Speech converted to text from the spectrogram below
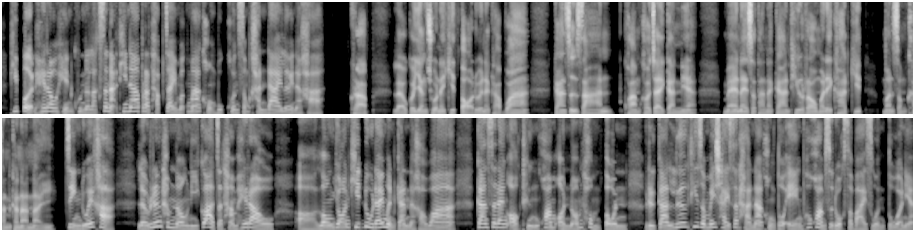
ๆ ที่เปิดให้เราเห็นคุณลักษณะที่น่าประทับใจมากๆ ของบุคคลสำคัญได้เลยนะคะ ครับ แล้วก็ยังชวนให้คิดต่อด้วยนะครับว่า การสื่อสารความเข้าใจกันเนี่ยแม้ในสถานการณ์ที่เราไม่ได้คาดคิดมันสำคัญขนาดไหน จริงด้วยค่ะ แล้วเรื่องทำนองนี้ก็อาจจะทำให้เราเออลองย้อนคิดดูได้เหมือนกันนะคะว่า การแสดงออกถึงความอ่อนน้อมถ่อมตน หรือการเลือกที่จะไม่ใช้สถานะของตัวเอง เพื่อความสะดวกสบายส่วนตัวเนี่ย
